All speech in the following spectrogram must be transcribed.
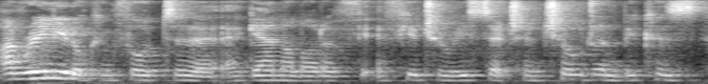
I'm really looking forward to, again, a lot of future research in children because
